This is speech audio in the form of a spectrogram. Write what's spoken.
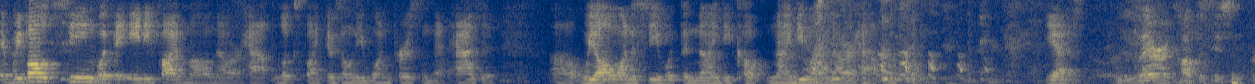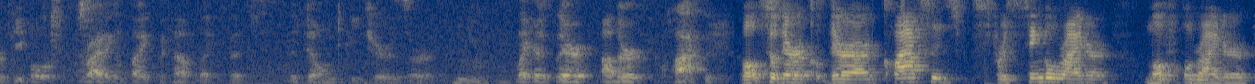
if we've all seen what the 85 mile an hour hat looks like, there's only one person that has it. Uh, we all want to see what the 90, 90 mile an hour hat looks like. Yes. Is there a competition for people riding a bike without like the, the dome features or like is there other classes? Well, so there are there are classes for single rider, multiple rider.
